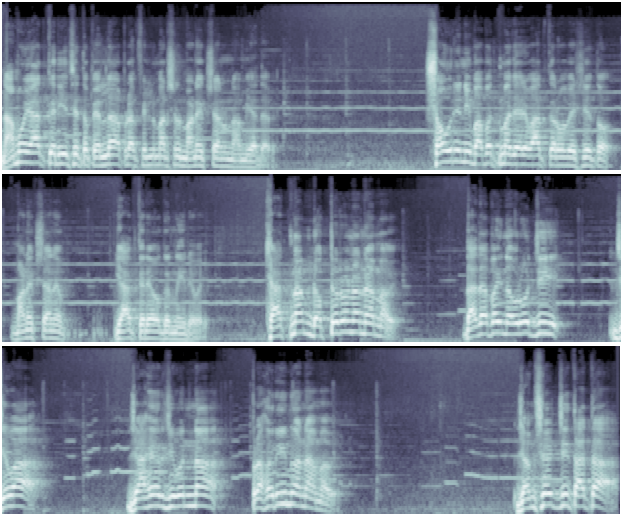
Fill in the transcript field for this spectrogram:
નામો યાદ કરીએ છીએ તો પહેલાં આપણા ફિલ્ડ માર્શલ માણેક શાહનું નામ યાદ આવે. શૌર્યની બાબતમાં જ્યારે વાત કરવા બેસીએ તો માણેક શાહને યાદ કર્યા વગર નહીં રહેવાય. ખ્યાતનામ ડૉક્ટરોના નામ આવે. દાદાભાઈ નવરોજજી જેવા જાહેર જીવનના પ્રહરીના નામ આવે. જમશેદજી તાતા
